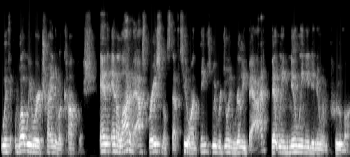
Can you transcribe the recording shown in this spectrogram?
with what we were trying to accomplish, and and a lot of aspirational stuff too on things we were doing really bad that we knew we needed to improve on.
